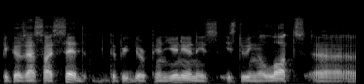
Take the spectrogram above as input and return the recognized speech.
because as I said, the European Union is, is doing a lot uh,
